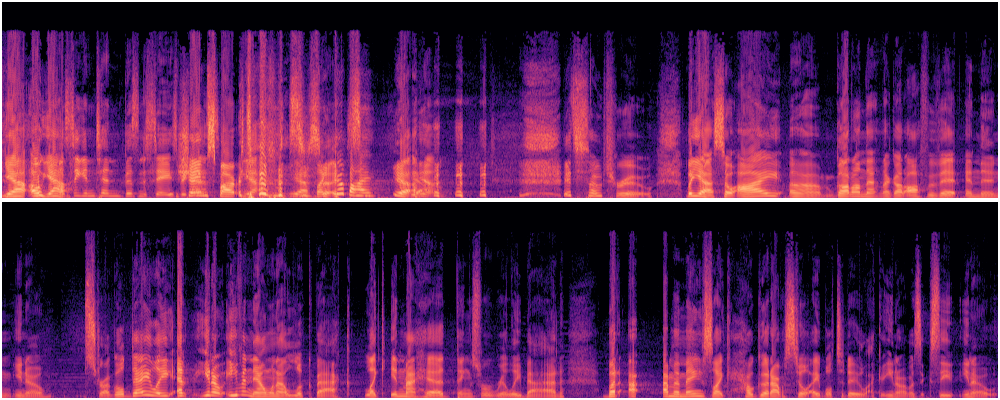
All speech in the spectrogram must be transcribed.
Yeah, oh, yeah. I'll see you in ten business days. Shame because- spiral. Yeah. Yeah, it's like, goodbye. Yeah. yeah. it's so true. But yeah, so I um, got on that and I got off of it, and then you know struggled daily. And you know, even now when I look back, like in my head, things were really bad. But I, I'm amazed, like how good I was still able to do. Like you know, I was exceed, you know,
